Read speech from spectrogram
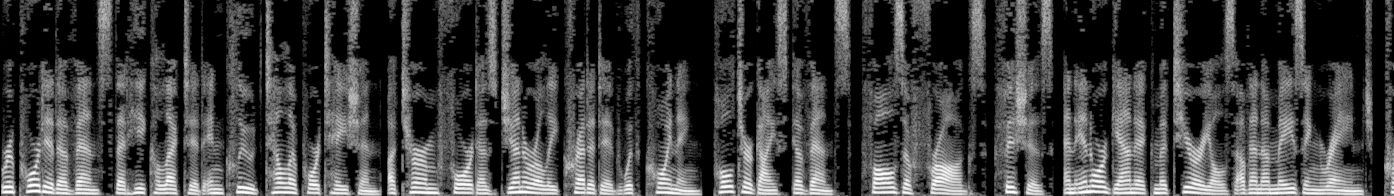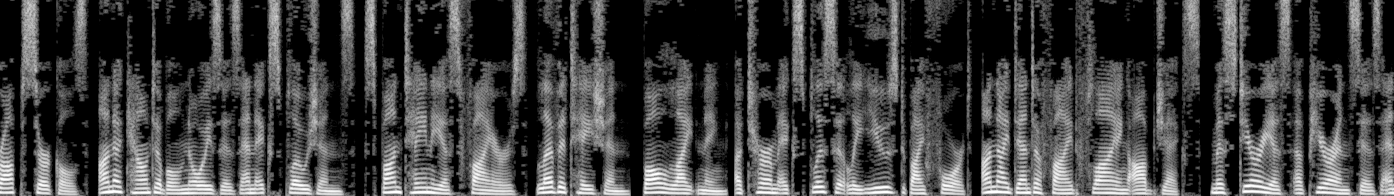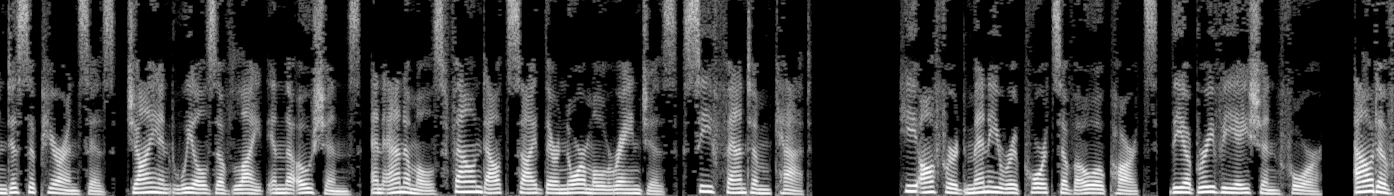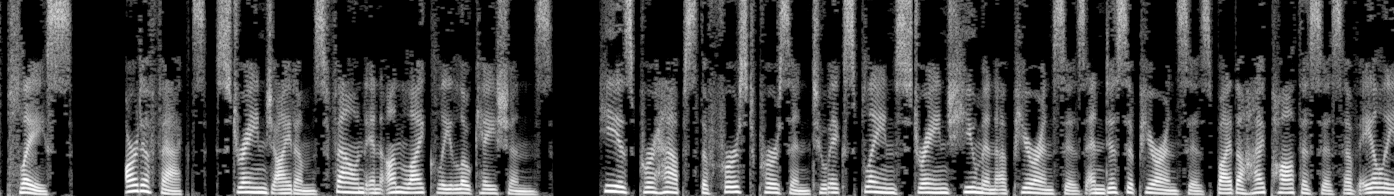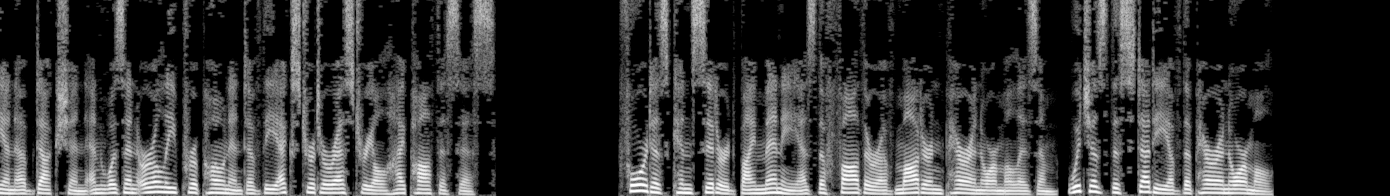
Reported events that he collected include teleportation a term Fort is generally credited with coining, poltergeist events, falls of frogs, fishes, and inorganic materials of an amazing range, crop circles, unaccountable noises and explosions, spontaneous fires, levitation, ball lightning a term explicitly used by Fort, unidentified flying objects, mysterious appearances and disappearances, giant of light in the oceans, and animals found outside their normal ranges see phantom cat. He offered many reports of ooparts, the abbreviation for out of place artifacts, strange items found in unlikely locations. He is perhaps the first person to explain strange human appearances and disappearances by the hypothesis of alien abduction and was an early proponent of the extraterrestrial hypothesis. Fort is considered by many as the father of modern paranormalism, which is the study of the paranormal.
